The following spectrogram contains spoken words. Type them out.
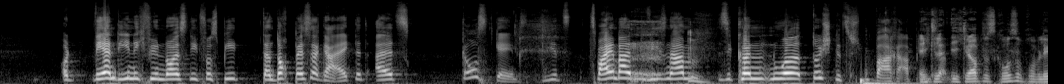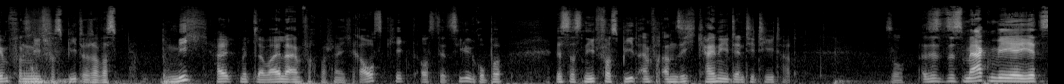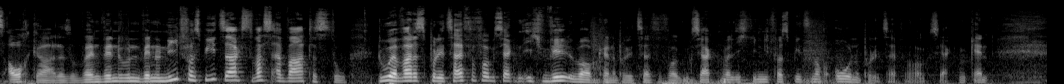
Und wären die nicht für ein neues Need for Speed dann doch besser geeignet als Ghost Games, die jetzt zweimal bewiesen haben, sie können nur abliefern. gl ich glaube, das große Problem von Need for Speed oder was mich halt mittlerweile einfach wahrscheinlich rauskickt aus der Zielgruppe, ist, dass Need for Speed einfach an sich keine Identität hat. So. Also das, merken wir ja jetzt auch gerade so. Wenn, wenn, du, wenn du Need for Speed sagst, was erwartest du? Du erwartest Polizeiverfolgungsjagden. Ich will überhaupt keine Polizeiverfolgungsjagden, weil ich die Need for Speeds noch ohne Polizeiverfolgungsjagden kenne.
